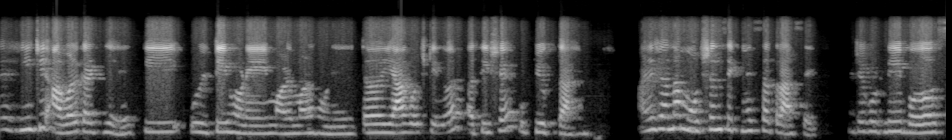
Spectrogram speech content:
तर ही जी आवळकाठी आहे ती उलटी होणे मळमळ होणे तर या गोष्टींवर अतिशय उपयुक्त आहे. आणि ज्यांना मोशन सिकनेसचा त्रास आहे म्हणजे कुठली बस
